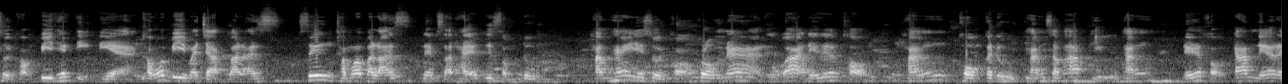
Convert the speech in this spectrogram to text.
ส่วนของ B เทคนิคเนี่ยคำว่า B มาจาก balance ซึ่งคำว่า balance ในภาษาไทยก็คือสมดุลทำให้ในส่วนของโครงหน้าหรือว่าในเรื่องของทั้งโครงกระดูกทั้งสภาพผิวทั้งในเรื่องของกล้ามเนื้ออะไร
